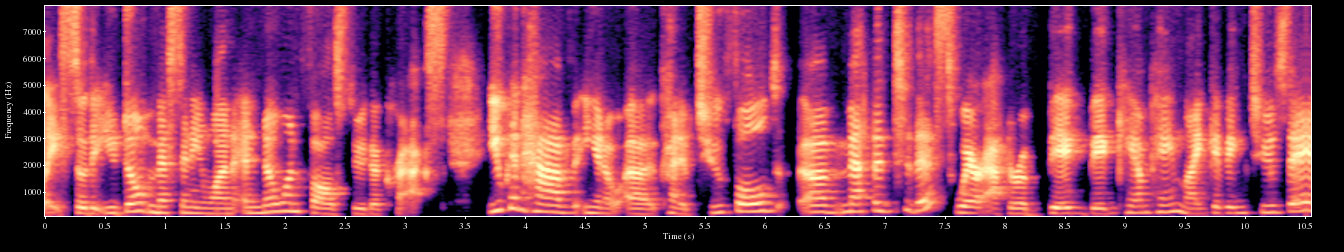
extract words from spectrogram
place so that you don't miss anyone and no one falls through the cracks. You can have, you know, a kind of twofold um, method to this, where after a big, big campaign like Giving Tuesday,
